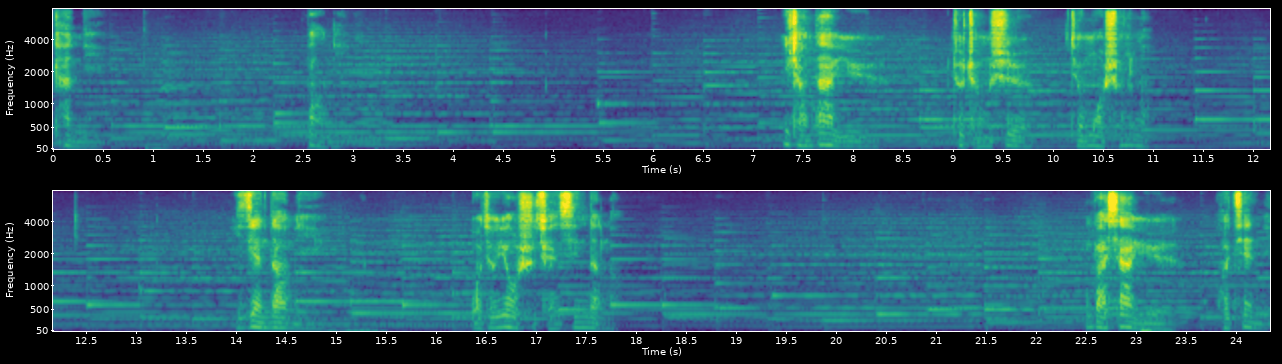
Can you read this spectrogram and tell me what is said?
看你、抱你。一场大雨。这城市就陌生了。一见到你，我就又是全新的了。我把下雨和见你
